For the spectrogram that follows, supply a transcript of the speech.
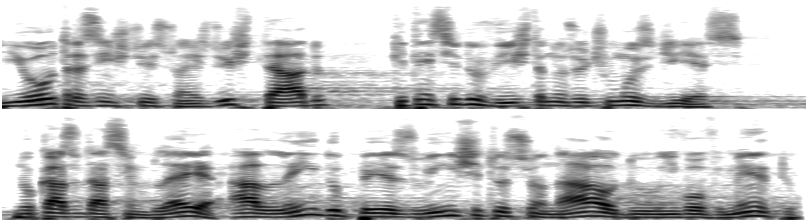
e outras instituições do Estado que tem sido vista nos últimos dias. No caso da Assembleia, além do peso institucional do envolvimento,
